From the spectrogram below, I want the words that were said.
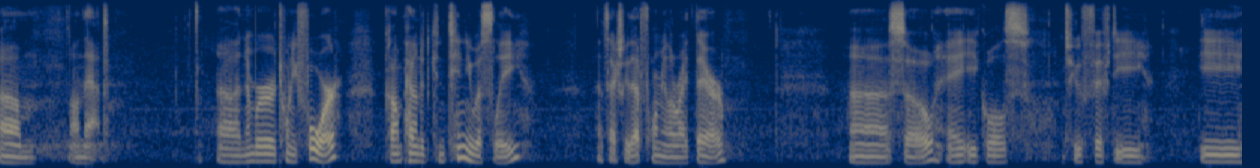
um, on that. Uh, number 24, compounded continuously. That's actually that formula right there. Uh, so A equals 250 E,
